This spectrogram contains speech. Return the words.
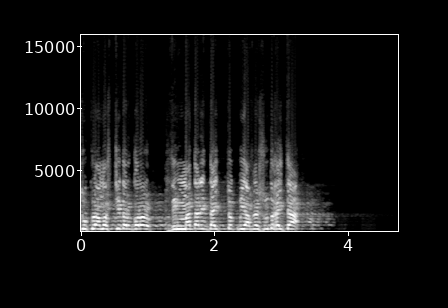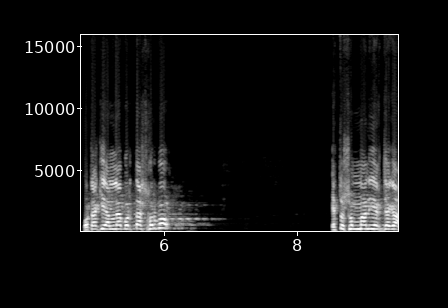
টুকরা মসজিদের গড়র জিম্মাদারির দায়িত্ব তুমি আপনার শুধু খাইতা। ওটা কি আল্লাহ বরদাস করব? এত সম্মানী এক জায়গা,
